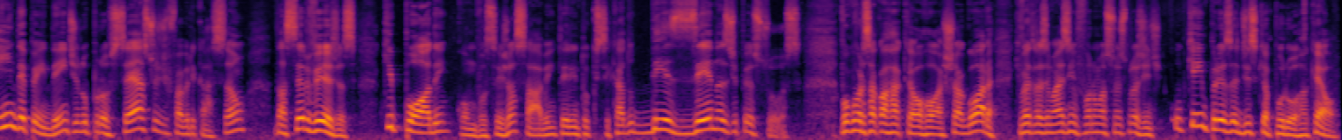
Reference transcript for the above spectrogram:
independente no processo de fabricação das cervejas, que podem, como vocês já sabem, ter intoxicado dezenas de pessoas. Vou conversar com a Raquel Rocha agora, que vai trazer mais informações para a gente. O que a empresa diz que apurou, Raquel?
